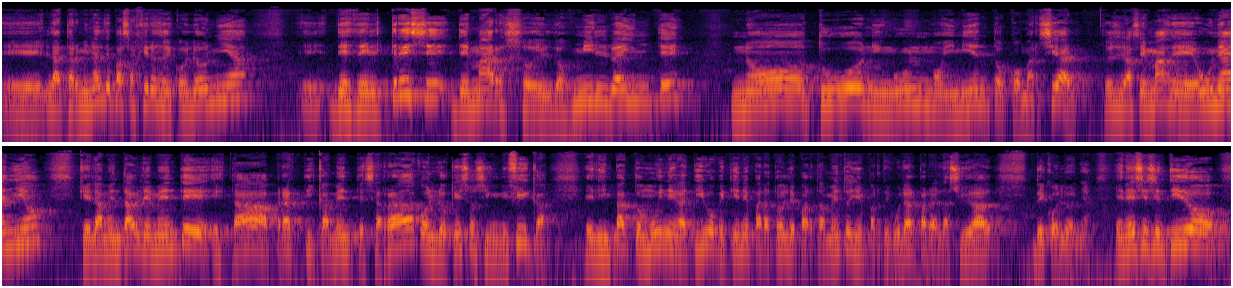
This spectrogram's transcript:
Eh, la terminal de pasajeros de Colonia, eh, desde el 13 de marzo del 2020, no tuvo ningún movimiento comercial. Entonces hace más de un año que lamentablemente está prácticamente cerrada con lo que eso significa, el impacto muy negativo que tiene para todo el departamento y en particular para la ciudad de Colonia. En ese sentido,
